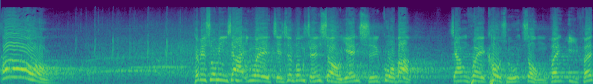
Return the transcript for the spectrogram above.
峰。特别说明一下，因为简胜峰选手延迟过磅，将会扣除总分一分。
